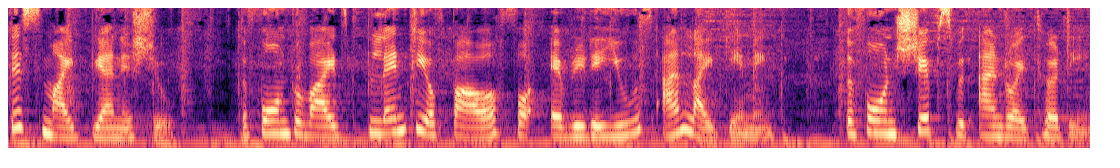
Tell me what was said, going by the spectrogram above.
this might be an issue. The phone provides plenty of power for everyday use and light gaming. The phone ships with Android 13.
